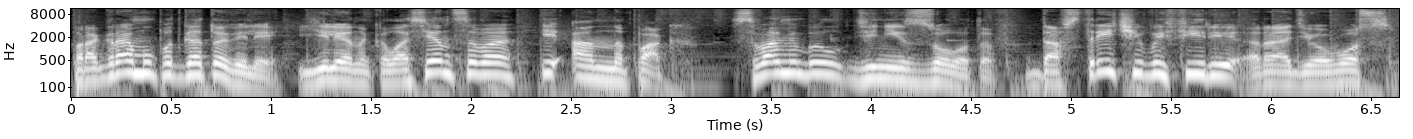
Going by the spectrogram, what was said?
Программу подготовили Елена Колосенцева и Анна Пак. С вами был Денис Золотов. До встречи в эфире «Радио ВОЗ».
